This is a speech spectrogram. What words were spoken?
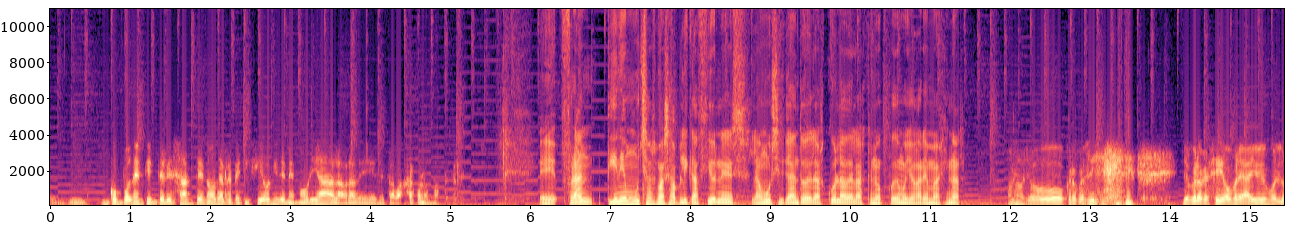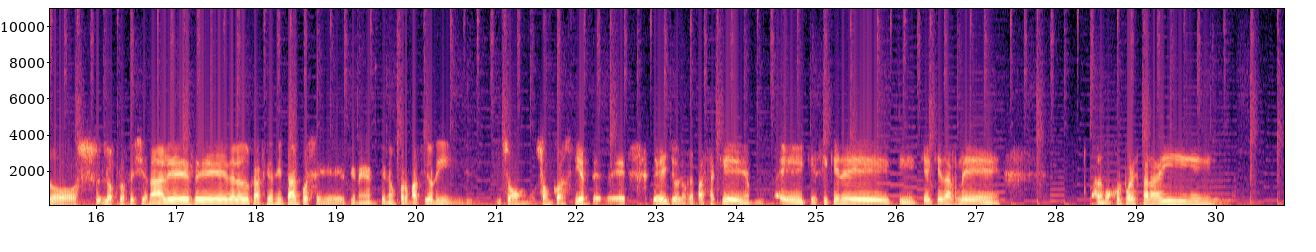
componente interesante, ¿no? De repetición y de memoria a la hora de, de trabajar con los más pequeños. Eh, Fran, ¿tiene muchas más aplicaciones la música dentro de la escuela de las que nos podemos llegar a imaginar? Bueno, yo creo que sí. Yo creo que sí, hombre, hay los, profesionales de, la educación y tal, pues eh, tienen, tienen formación y, son, conscientes de, ello. Lo que pasa que, eh, que sí que, hay que darle, a lo mejor por estar ahí,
